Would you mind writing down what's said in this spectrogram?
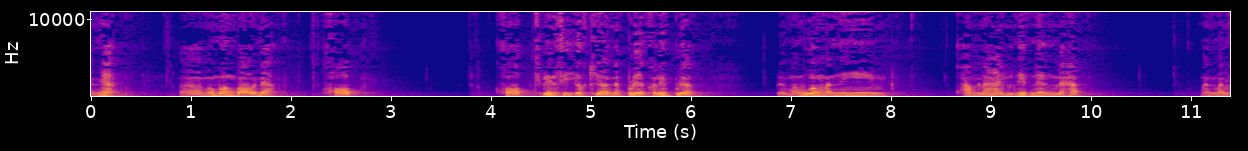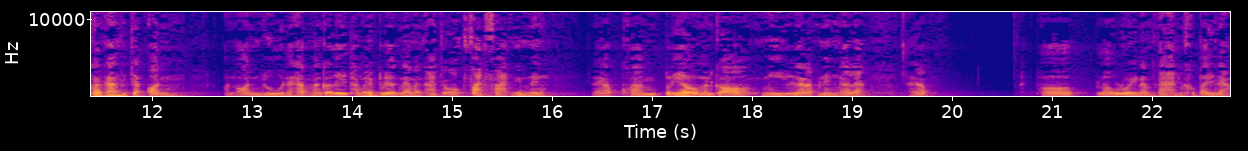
อันเนี้ยมะม่วงเบาเนี่ยขอบ ขอบที่เป็นสีเขียวๆเนี่ยเปลือกเขาเรียกเปลือก เปลือกมะม่วงมันมีความหนาอยู่นิดนึงนะครับ มันมันค่อนข้างที่จะอ่อนอ่อนๆอยู่นะครับ มันก็เลยทำให้เปลือกเนี่ยมันอาจจะออกฝาดฝาดนิดนึงนะครับ ความเปรี้ยวมันก็มีอยู่ระดับหนึ่งแล้วแหละนะครับ พอเราโรยน้ำตาลเข้าไปเนี่ย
